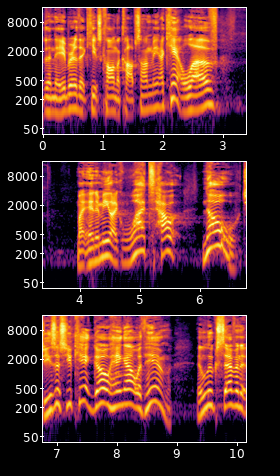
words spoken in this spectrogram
the neighbor that keeps calling the cops on me. I can't love my enemy. Like, what? How? No, Jesus, you can't go hang out with him. In Luke 7,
